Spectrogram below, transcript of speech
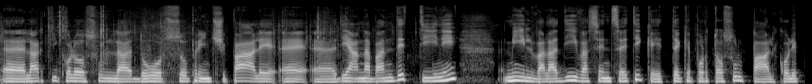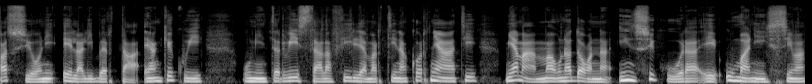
eh, l'articolo sul dorso principale è eh, di Anna Bandettini Milva, la diva senza etichette che portò sul palco le passioni e la libertà. E anche qui un'intervista alla figlia Martina Corniati, mia mamma, una donna insicura e umanissima.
